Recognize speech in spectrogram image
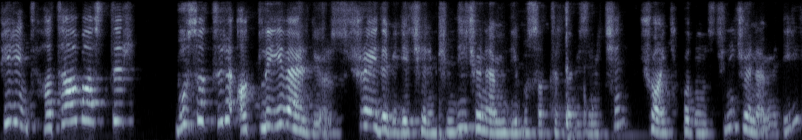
Print hata bastır. Bu satırı atlayıver diyoruz. Şurayı da bir geçelim şimdi. Hiç önemli değil bu satırda bizim için. Şu anki kodumuz için hiç önemli değil.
